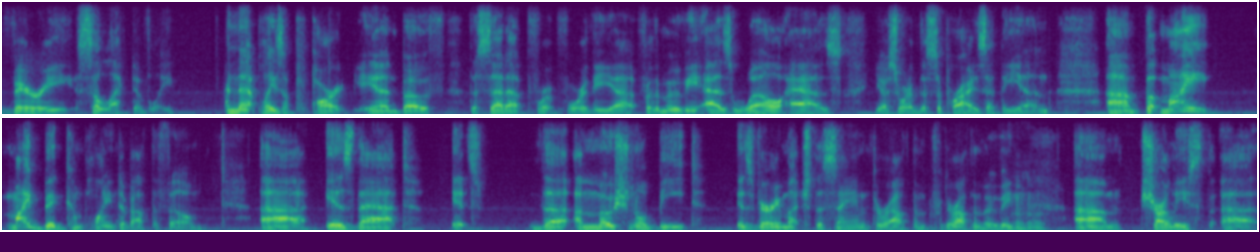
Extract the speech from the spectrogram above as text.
very selectively and that plays a part in both the setup for for the uh, for the movie as well as you know sort of the surprise at the end. Um, but my my big complaint about the film uh, is that it's the emotional beat is very much the same throughout the throughout the movie. Mm-hmm. Um, Charlize uh,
